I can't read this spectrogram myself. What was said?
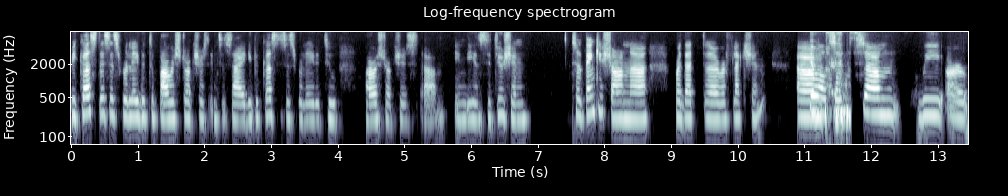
because this is related to power structures in society, because this is related to power structures um, in the institution. So thank you, Sean, uh, for that uh, reflection. Um, since um, we are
